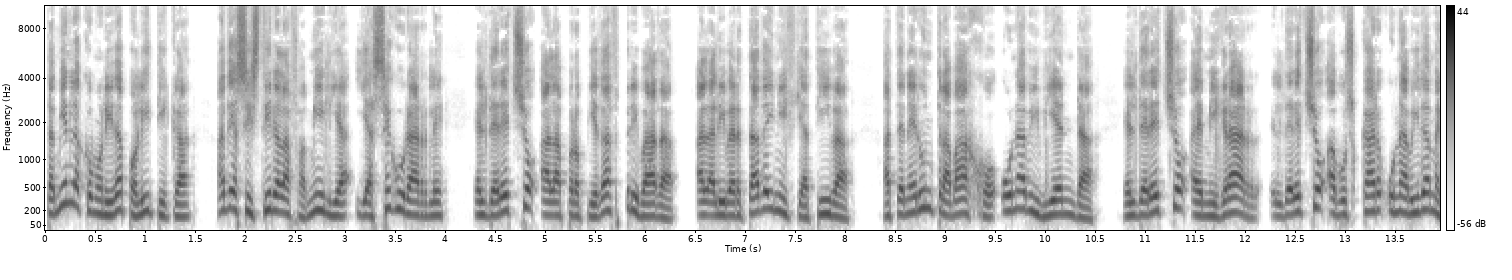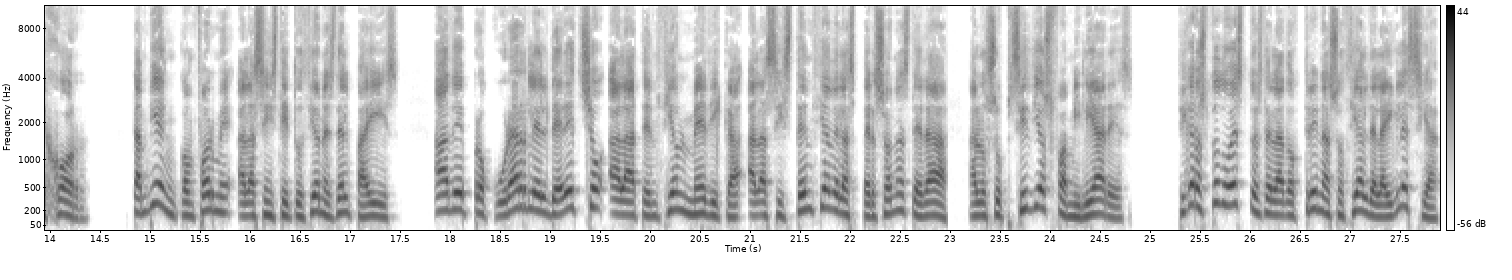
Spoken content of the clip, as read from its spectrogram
También la comunidad política ha de asistir a la familia y asegurarle el derecho a la propiedad privada, a la libertad de iniciativa, a tener un trabajo, una vivienda, el derecho a emigrar, el derecho a buscar una vida mejor. También, conforme a las instituciones del país, ha de procurarle el derecho a la atención médica, a la asistencia de las personas de edad, a los subsidios familiares. Fijaros, todo esto es de la doctrina social de la Iglesia,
